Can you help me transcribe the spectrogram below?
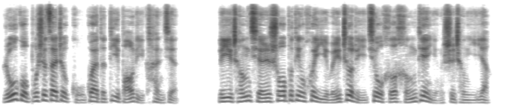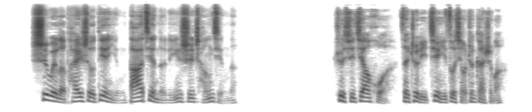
如果不是在这古怪的地堡里看见，李承前说不定会以为这里就和横店影视城一样，是为了拍摄电影搭建的临时场景呢。这些家伙在这里建一座小镇干什么？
